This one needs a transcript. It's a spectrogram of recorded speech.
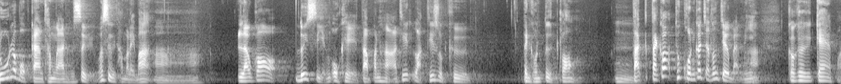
รู้ระบบการทำงานของสื่อว่าสื่อทำอะไรบ้างอ่าแล้วก็ด้วยเสียงโอเค แต่ปัญหาที่หลักที่สุดคือ เป็นคนตื่นกล้องแต่แต่ก็ทุกคนก็จะต้องเจอแบบนี้อะก็ค่อยๆแก้ไป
